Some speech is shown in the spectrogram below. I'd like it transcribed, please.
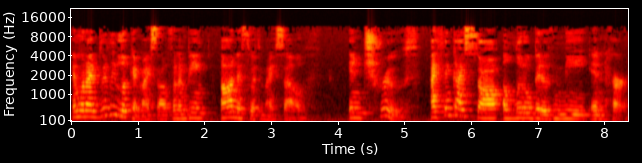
And when I really look at myself, when I'm being honest with myself, in truth, I think I saw a little bit of me in her.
